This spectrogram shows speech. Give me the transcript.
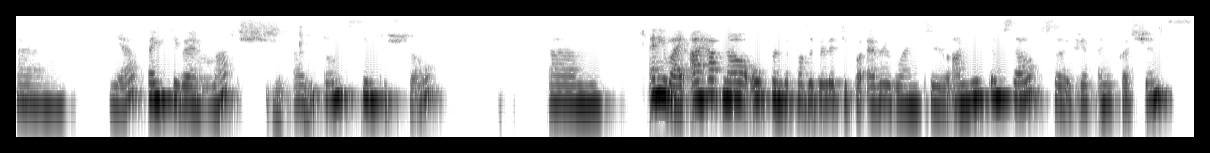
Um, yeah, thank you very much. Okay. I don't seem to show. Um, anyway, I have now opened the possibility for everyone to unmute themselves. So if you have any questions,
